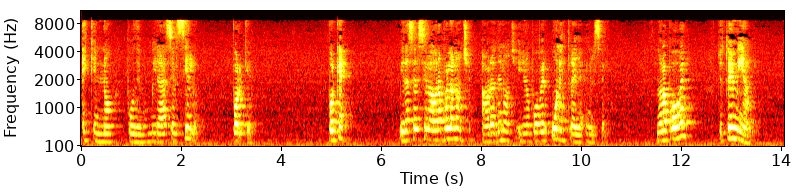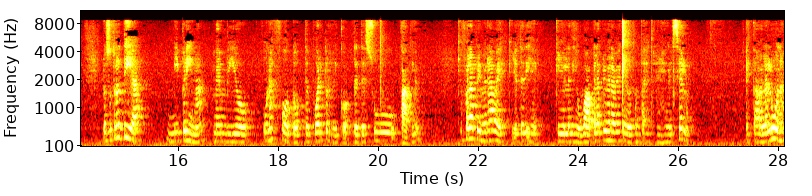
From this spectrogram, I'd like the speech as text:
es que no podemos mirar hacia el cielo. ¿Por qué? ¿Por qué? Mira hacia el cielo ahora por la noche, ahora es de noche, y yo no puedo ver una estrella en el cielo. No la puedo ver. Yo estoy en Miami. Los otros días, mi prima me envió una foto de Puerto Rico desde su patio, que fue la primera vez que yo te dije, que yo le dije, wow, es la primera vez que veo tantas estrellas en el cielo. Estaba la luna,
